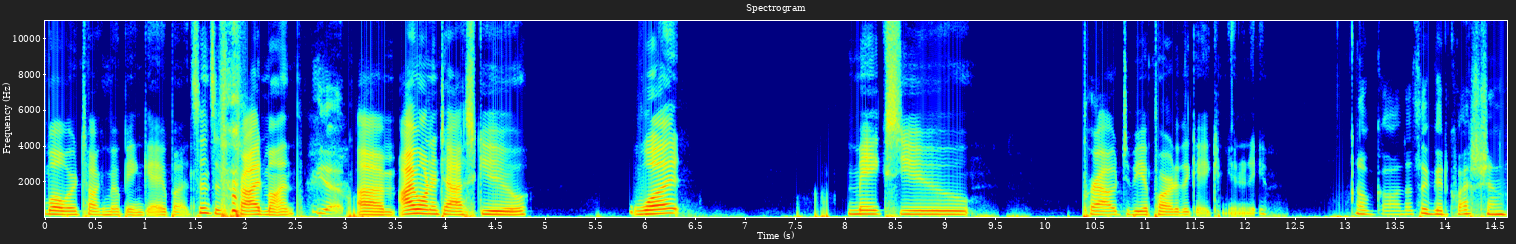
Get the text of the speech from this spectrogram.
well, we're talking about being gay, but since it's Pride month, Yeah. um I wanted to ask you what makes you proud to be a part of the gay community? Oh God, that's a good question.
